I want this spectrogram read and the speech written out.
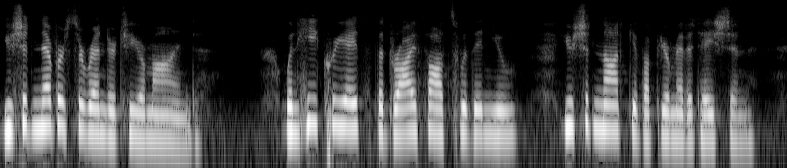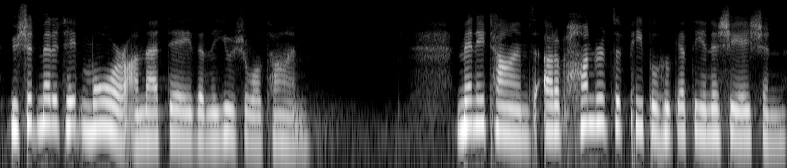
You should never surrender to your mind. When He creates the dry thoughts within you, you should not give up your meditation. You should meditate more on that day than the usual time. Many times, out of hundreds of people who get the initiation,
